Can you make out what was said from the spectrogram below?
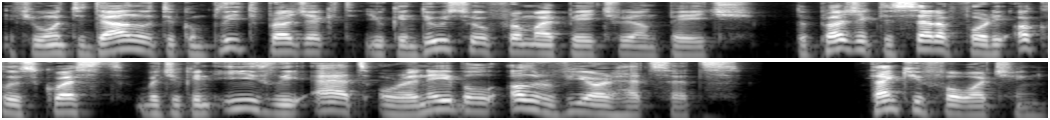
If you want to download the complete project, you can do so from my Patreon page. The project is set up for the Oculus Quest, but you can easily add or enable other VR headsets. Thank you for watching.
